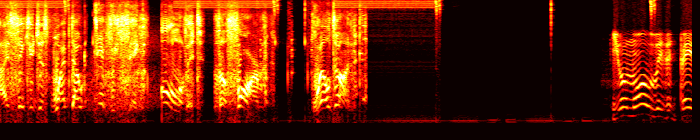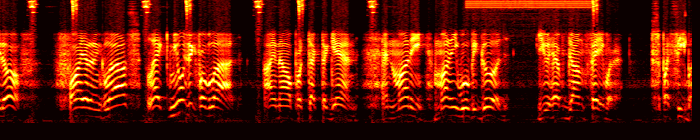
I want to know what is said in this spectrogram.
I think you just wiped out everything. All of it. The farm. Well done. Your mole visit paid off. Fire and glass, like music for Vlad. I now protect again. And money, money will be good. You have done favor. Спасибо.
